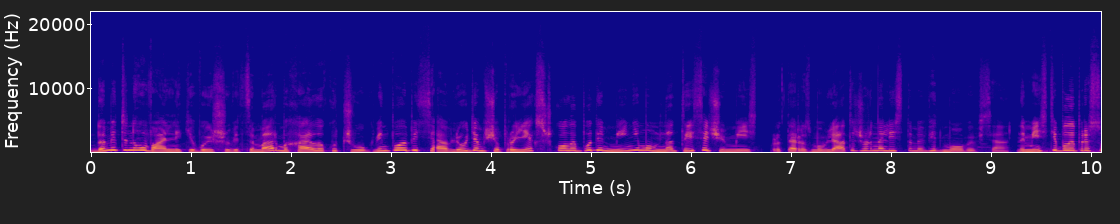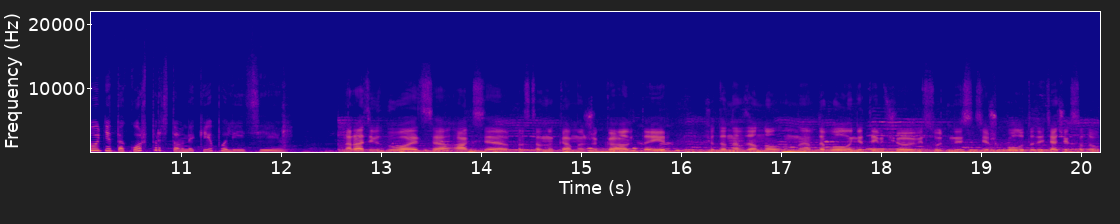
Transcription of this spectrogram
До мітингувальників вийшов віцемер Михайло Кучук. Він пообіцяв людям, що проєкт школи буде мінімум на тисячу місць. Проте розмовляти з журналістами відмовився. На місці були присутні також представники поліції. Наразі відбувається акція представниками ЖК Альтаїр щодо невдоволення тим, що відсутність школи та дитячих садок.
